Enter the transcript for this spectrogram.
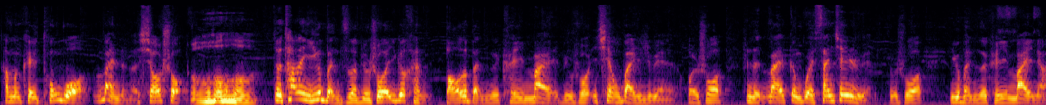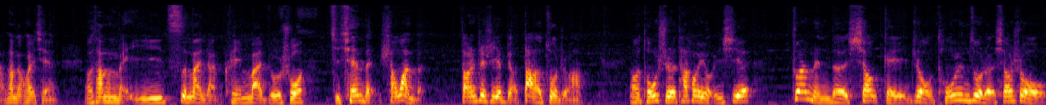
他们可以通过漫展的销售，哦，就他们一个本子，比如说一个很薄的本子可以卖，比如说一千五百日元，或者说甚至卖更贵三千日元，比如说一个本子可以卖两三百块钱，然后他们每一次漫展可以卖，比如说几千本、上万本，当然这是一些比较大的作者啊，然后同时他会有一些专门的销给这种同人作者销售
